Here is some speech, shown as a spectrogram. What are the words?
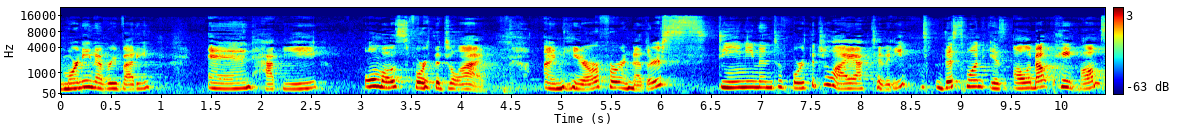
Good morning, everybody, and happy almost 4th of July. I'm here for another steaming into 4th of July activity. This one is all about paint bombs.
